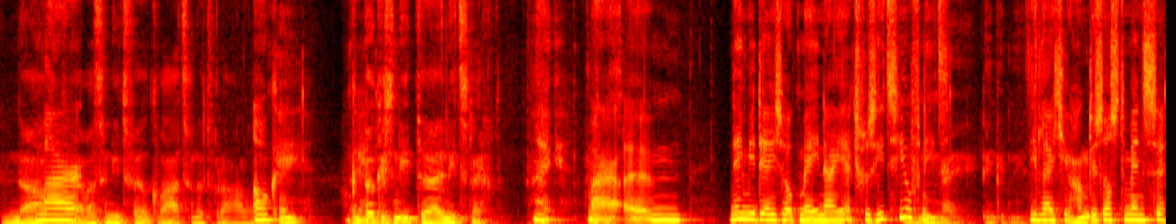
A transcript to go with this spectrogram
Nou, maar- was er niet veel kwaad van het verhaal. hoor. Oké, En Puck is niet, eh, niet slecht. nee. Maar ehm, neem je deze ook mee naar je expositie of niet? Nee, ik denk het niet. Die laat je hier hangen. Dus als de mensen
